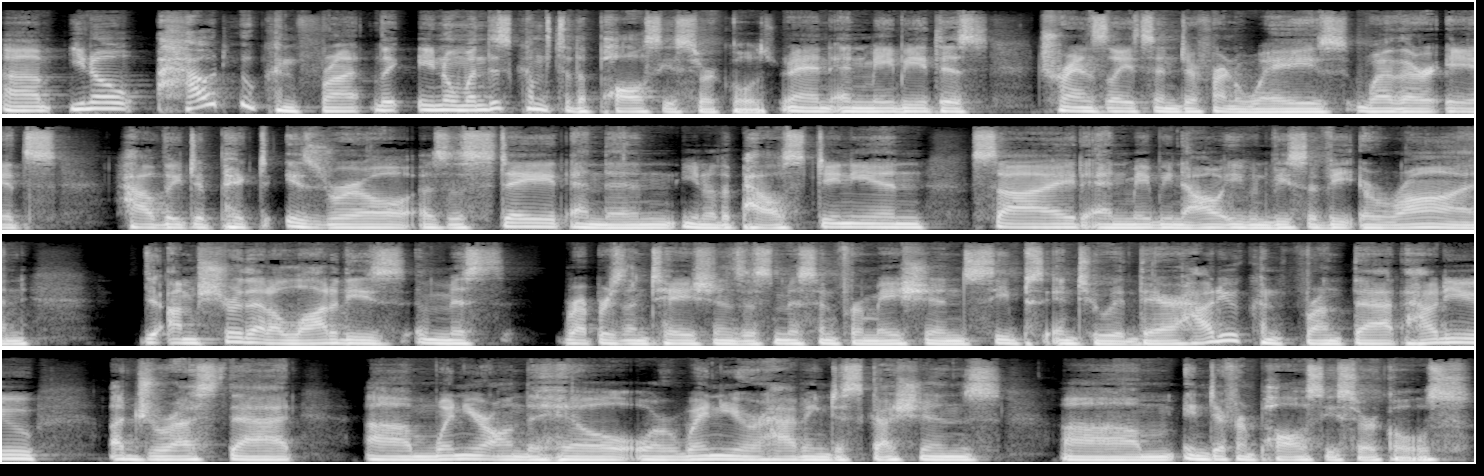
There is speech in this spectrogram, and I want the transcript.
Um, you know, how do you confront, like, you know, when this comes to the policy circles and, and maybe this translates in different ways, whether it's how they depict Israel as a state and then, you know, the Palestinian side and maybe now even vis-a-vis Iran, I'm sure that a lot of these misrepresentations, this misinformation seeps into it there. How do you confront that? How do you address that um, when you're on the Hill or when you're having discussions um, in different policy circles?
